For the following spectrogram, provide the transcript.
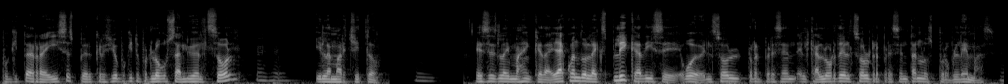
poquitas raíces, pero creció poquito, pero luego salió el sol y la marchitó. mm. Esa es la imagen que da. Ya cuando la explica, dice, "Oh, el sol representa, el calor del sol representan los problemas. Mm.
